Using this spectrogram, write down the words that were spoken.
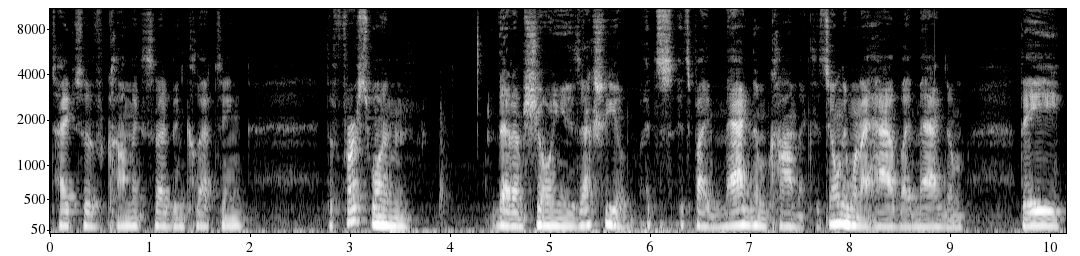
types of comics that I've been collecting. The first one that I'm showing is actually a, it's it's by Magnum Comics. It's the only one I have by Magnum. They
